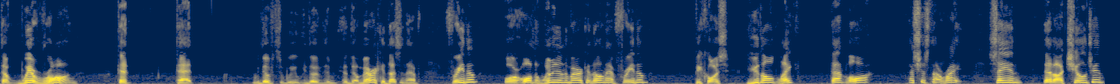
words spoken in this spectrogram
that we're wrong, that, that the, we, the, the, America doesn't have freedom, or all the women in America don't have freedom because you don't like that law, that's just not right. Saying that our children,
